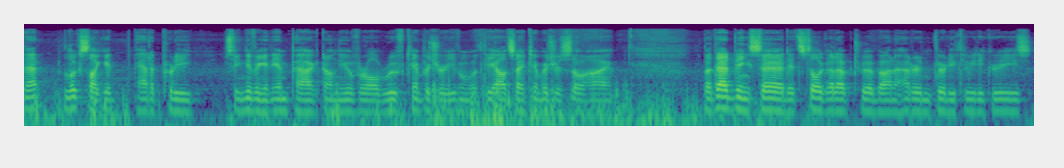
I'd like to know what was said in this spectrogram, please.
that looks like it had a pretty significant impact on the overall roof temperature, even with the outside temperature so high. But that being said, it still got up to about 133 degrees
